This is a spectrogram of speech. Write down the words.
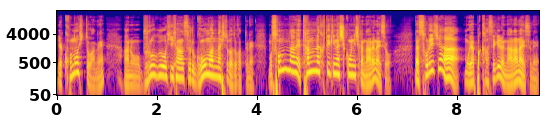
いやこの人はねあのブログを批判する傲慢な人だとかってねもうそんなね短絡的な思考にしかなれないですよ。だからそれじゃあもうやっぱ稼げるようにならないですね。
